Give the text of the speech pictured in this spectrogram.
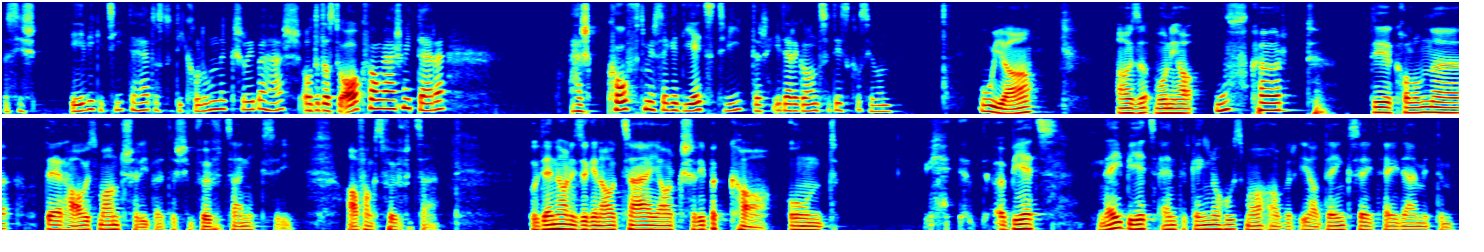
Es ist ewige Zeit her, dass du die Kolumne geschrieben hast oder dass du angefangen hast mit der. Hast du gehofft, wir sagen jetzt weiter in dieser ganzen Diskussion? Oh ja. Also, als ich aufgehört die Kolumne «Der Hausmann» zu schreiben, das war im 15. Anfangs 15. Und dann habe ich sie genau zehn Jahre geschrieben gehabt. Und ob jetzt, nein, bin jetzt endlich noch Hausmann, aber ich habe dann gesagt, hey, der mit dem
